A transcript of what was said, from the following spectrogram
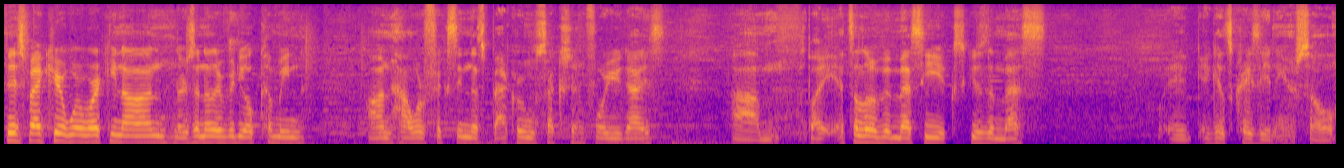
this back here we're working on. There's another video coming on how we're fixing this back room section for you guys. Um, but it's a little bit messy, excuse the mess. It, it gets crazy in here, so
